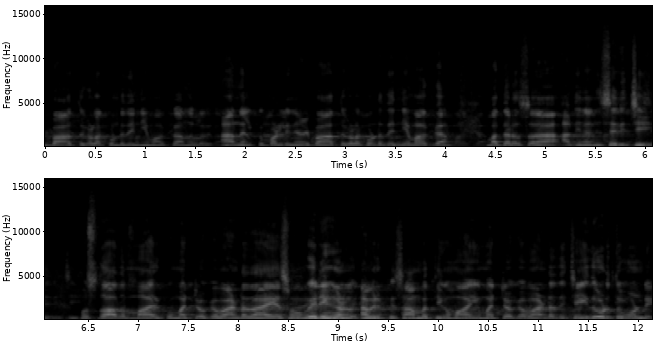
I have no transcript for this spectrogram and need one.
ഇബാത്തുകളെ കൊണ്ട് ധന്യമാക്കുക എന്നുള്ളത്. ആ നിലയ്ക്ക് പള്ളിനെ ഇബാത്തുകളെ കൊണ്ട് ധന്യമാക്കുക. മദ്രസ അതിനനുസരിച്ച് മുസ്താദന്മാർക്കും മറ്റൊക്കെ വേണ്ടതായ സൗകര്യങ്ങൾ അവർക്ക് സാമ്പത്തികമായും മറ്റൊക്കെ വേണ്ടത് ചെയ്തു കൊടുത്തുകൊണ്ട്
